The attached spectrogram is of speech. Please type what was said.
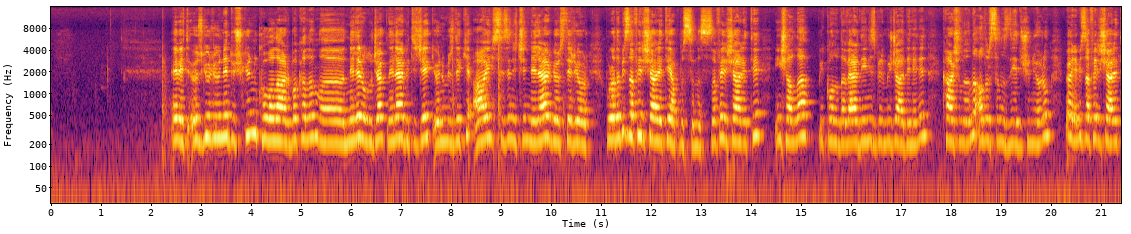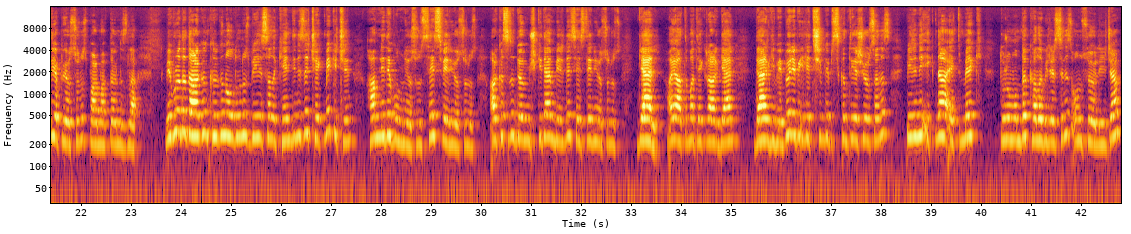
Evet, özgürlüğüne düşkün kovalar. Bakalım e, neler olacak, neler bitecek. Önümüzdeki ay sizin için neler gösteriyor. Burada bir zafer işareti yapmışsınız. Zafer işareti inşallah bir konuda verdiğiniz bir mücadelenin karşılığını alırsınız diye düşünüyorum. Böyle bir zafer işareti yapıyorsunuz parmaklarınızla. Ve burada dargın kırgın olduğunuz bir insanı kendinize çekmek için hamlede bulunuyorsunuz, ses veriyorsunuz. Arkasını dönmüş giden birine sesleniyorsunuz. Gel, hayatıma tekrar gel der gibi. Böyle bir iletişimde bir sıkıntı yaşıyorsanız birini ikna etmek durumunda kalabilirsiniz. Onu söyleyeceğim.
